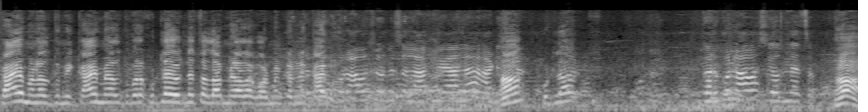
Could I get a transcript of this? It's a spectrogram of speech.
काय म्हणाल तुम्ही? काय मिळाल? तुम्हाला कुठल्या योजनेचा लाभ मिळाला गव्हर्नमेंटकडनं? काय म्हणाल? आवास योजनेचा लाभ मिळाला हा? कुठला? घरकुल आवास योजनेचं. हा.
